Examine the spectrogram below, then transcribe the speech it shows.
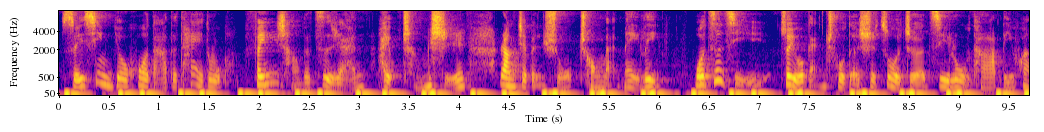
随性又豁达的态度，非常的自然，还有诚实，让这本书充满魅力。我自己最有感触的是作者记录他罹患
